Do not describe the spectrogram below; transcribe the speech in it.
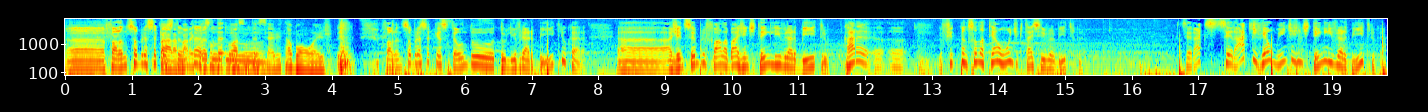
Ah, falando sobre essa Para, questão, para que o cara, assunto, do, é- do- o assunto é sério e tá bom hoje. falando sobre essa questão do, do livre-arbítrio, cara, ah, a gente sempre fala, bah, a gente tem livre-arbítrio. Cara, ah, eu fico pensando até onde que tá esse livre-arbítrio, cara. Será que, será que realmente a gente tem livre-arbítrio, cara?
